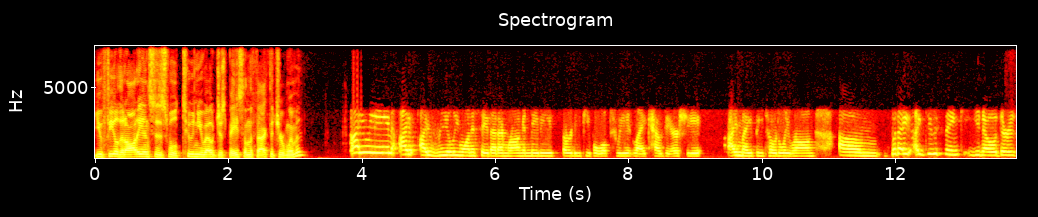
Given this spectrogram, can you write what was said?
you feel that audiences will tune you out just based on the fact that you're women? I mean, I, I really want to say that I'm wrong, and maybe 30 people will tweet, like, how dare she? I might be totally wrong. Um, but I, I do think, you know, there's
